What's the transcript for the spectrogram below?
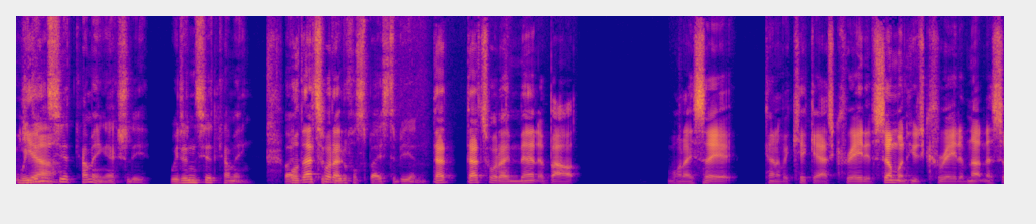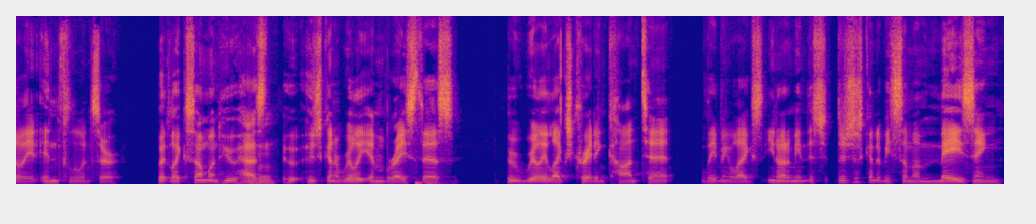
We yeah. didn't see it coming, actually. We didn't see it coming. well, that's a what beautiful I, space to be in. That that's what I meant about when I say it, kind of a kick-ass creative, someone who's creative, not necessarily an influencer, but like someone who has mm-hmm. who, who's going to really embrace this, who really likes creating content, leaving legs. You know what I mean? There's, there's just going to be some amazing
